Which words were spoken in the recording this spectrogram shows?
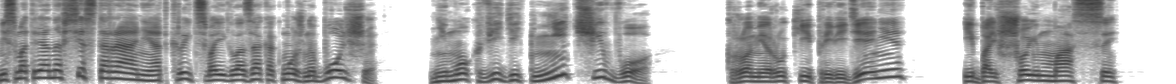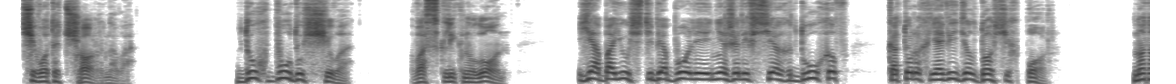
несмотря на все старания открыть свои глаза как можно больше, не мог видеть ничего, кроме руки привидения и большой массы чего-то черного. «Дух будущего!» — воскликнул он. «Я боюсь тебя более, нежели всех духов, которых я видел до сих пор. Но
